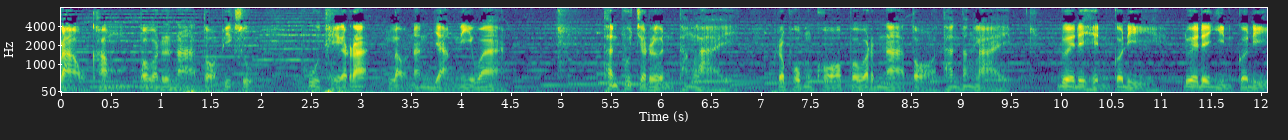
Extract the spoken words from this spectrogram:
กล่าวคำปวารณาต่อภิกษุ ผู้เทระเหล่านั้นอย่างนี้ว่า ท่านผู้เจริญทั้งหลาย กระผมขอประวรณาต่อท่านทั้งหลาย ด้วยได้เห็นก็ดี ด้วยได้ยินก็ดี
